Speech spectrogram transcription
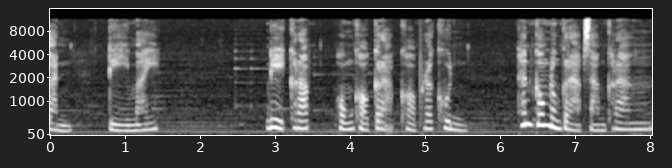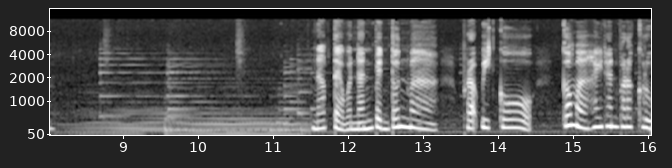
กัน ดีไหม ดีครับ ผมขอกราบขอบพระคุณ ท่านก้มลงกราบสามครั้ง นับแต่วันนั้นเป็นต้นมา พระวิโก้ ก็มาให้ท่านพระครู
